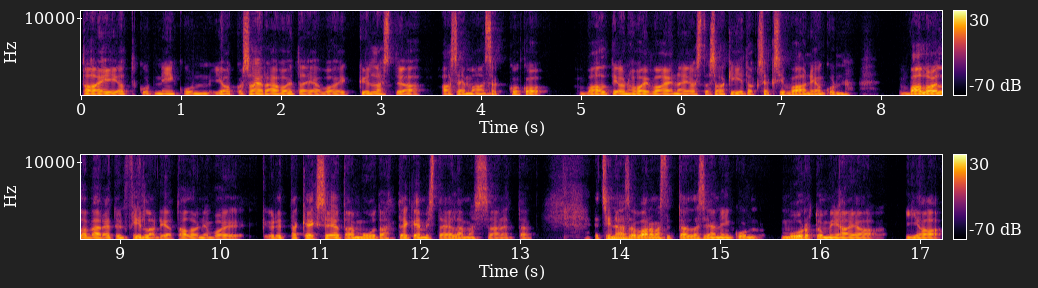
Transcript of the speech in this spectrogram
tai jotkut niin kuin joukkosairaanhoitajia voi kyllästyä asemaansa koko valtion hoivaajana, josta saa kiitokseksi vaan jonkun valoilla väretyn Finlandia-talon ja voi yrittää keksiä jotain muuta tekemistä elämässään. Että, että sinänsä varmasti tällaisia niin kuin murtumia ja, ja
